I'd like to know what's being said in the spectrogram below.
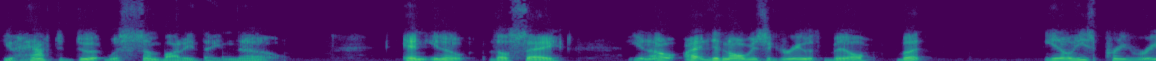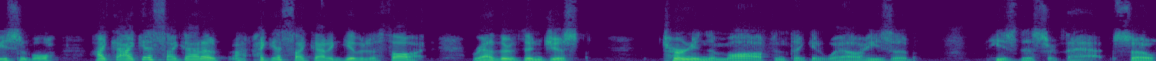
you have to do it with somebody they know. And, you know, they'll say, you know, I didn't always agree with Bill, but, you know, he's pretty reasonable. I, I guess I gotta, I guess I gotta give it a thought rather than just turning them off and thinking, well, he's a he's this or that. So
